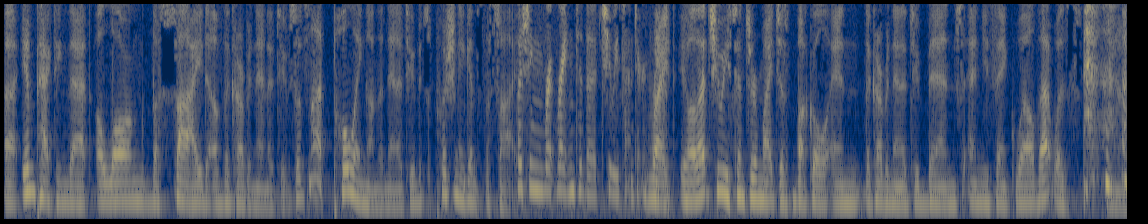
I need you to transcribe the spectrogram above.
uh, impacting that along the side of the carbon nanotube. So it's not pulling on the nanotube; it's pushing against the side. Pushing right, right into the chewy center. Right. You know, that chewy center might just buckle and the carbon nanotube bends and you think, well, that was, you know.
